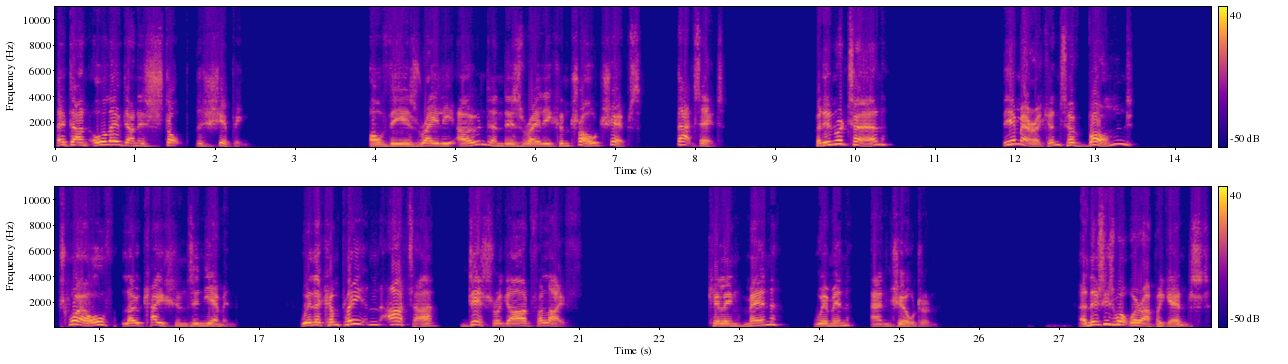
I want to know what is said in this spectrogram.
They've done all they've done is stop the shipping of the Israeli owned and Israeli controlled ships. That's it. But in return, the Americans have bombed 12 locations in Yemen with a complete and utter disregard for life, killing men, women, and children. And this is what we're up against.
